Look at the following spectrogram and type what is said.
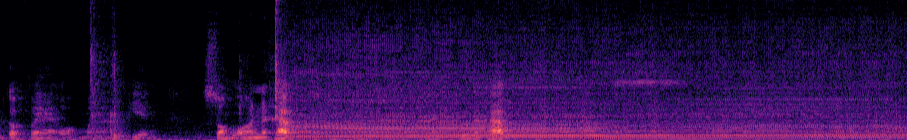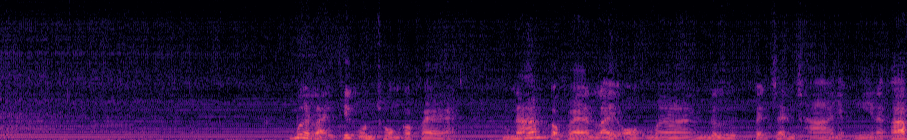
ำกาแฟออกมาเพียง 2 ออนนะครับดูนะครับ เมื่อไหร่ที่คุณชงกาแฟ น้ำกาแฟไหลออกมาหนืดเป็นเส้นช้าอย่างนี้นะครับ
